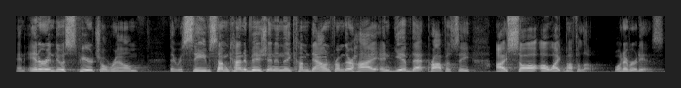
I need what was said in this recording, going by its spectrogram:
and enter into a spiritual realm. They receive some kind of vision and they come down from their high and give that prophecy I saw a white buffalo, whatever it is.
